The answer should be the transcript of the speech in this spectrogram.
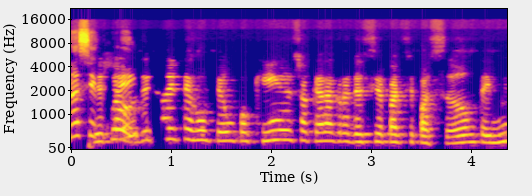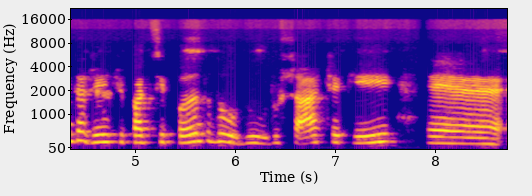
Na sequência... Deixa eu, deixa eu interromper um pouquinho, só quero agradecer a participação. Tem muita gente participando do, do, do chat aqui. É,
